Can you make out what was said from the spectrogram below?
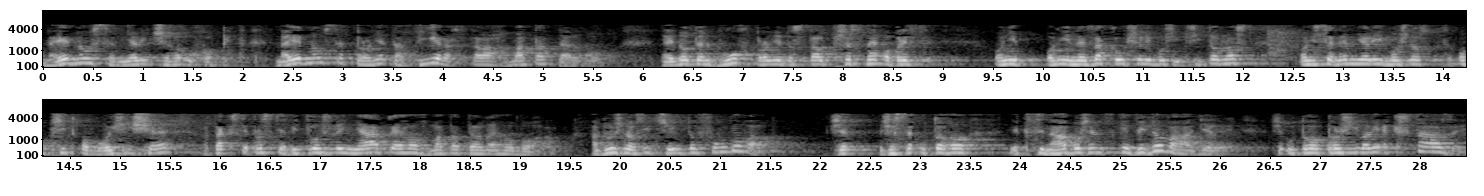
najednou se měli čeho uchopit. Najednou se pro ně ta víra stala hmatatelnou. Najednou ten Bůh pro ně dostal přesné obrysy. Oni, oni nezakoušeli boží přítomnost, Oni se neměli možnost opřít o Mojžíše a tak si prostě vytvořili nějakého hmatatelného Boha. A dlužno říct, že jim to fungovalo. Že, že se u toho jaksi nábožensky vydováděli. Že u toho prožívali extázy.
